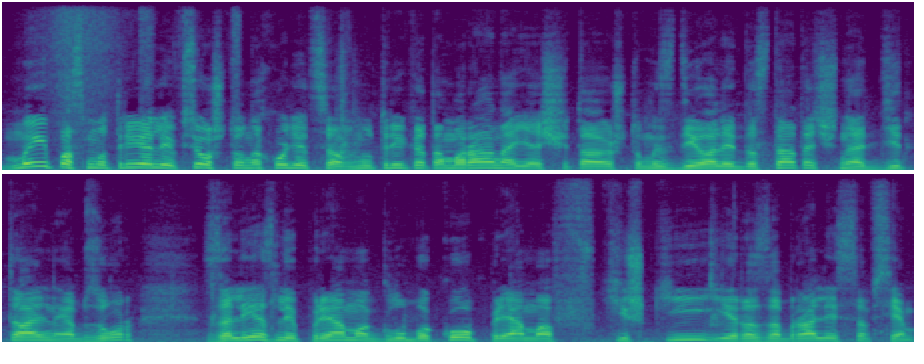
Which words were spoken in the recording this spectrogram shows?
мы посмотрели все, что находится внутри катамарана. Я считаю, что мы сделали достаточно детальный обзор. Залезли прямо глубоко, прямо в кишки и разобрались со всем.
